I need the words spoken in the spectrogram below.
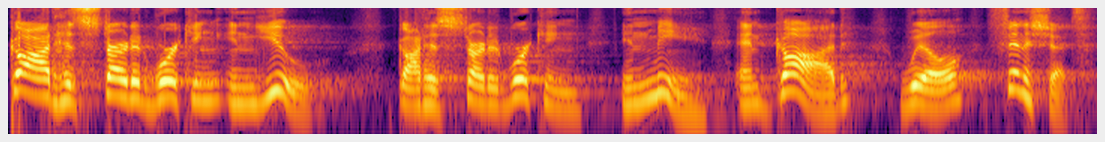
God has started working in you. God has started working in me. And God will finish it.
